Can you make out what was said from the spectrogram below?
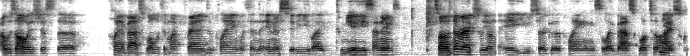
I was always just the playing basketball within my friends and playing within the inner city like community centers. So I was never actually on the AAU circuit or playing any select basketball till yeah. high school.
